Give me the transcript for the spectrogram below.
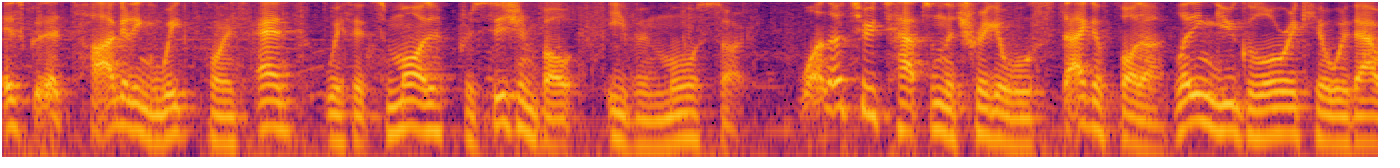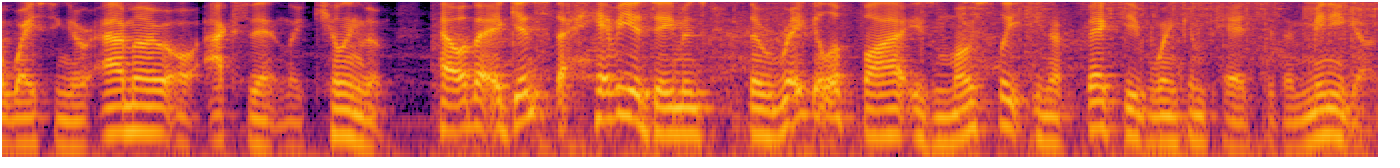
It's good at targeting weak points and, with its mod, Precision Bolt, even more so. One or two taps on the trigger will stagger fodder, letting you glory kill without wasting your ammo or accidentally killing them. However, against the heavier demons, the regular fire is mostly ineffective when compared to the minigun.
